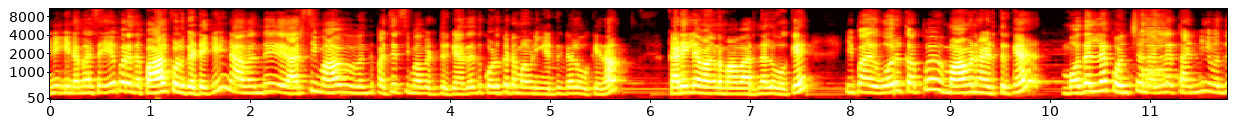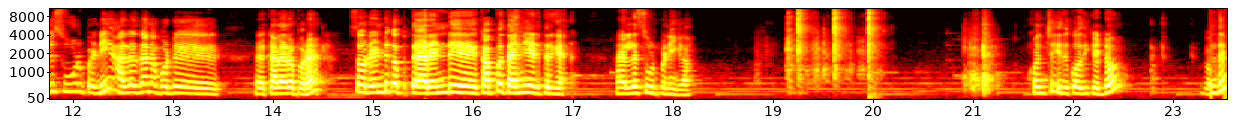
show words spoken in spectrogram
இன்னைக்கு நம்ம செய்ய போகிற இந்த பால் கொழுக்கட்டைக்கு நான் வந்து அரிசி மாவு வந்து பச்சரிசி மாவு எடுத்திருக்கேன். அதாவது கொழுக்கட்டை மாவு நீங்கள் எடுத்துக்கிட்டாலும் ஓகே தான். கடையில் வாங்கின மாவாக இருந்தாலும் ஓகே இப்போ ஒரு கப்பு மாவு நான் எடுத்திருக்கேன். முதல்ல கொஞ்சம் நல்ல தண்ணி வந்து சூடு பண்ணி அதை தான் நான் போட்டு கலர கிளற போகிறேன் ஸோ ரெண்டு கப் த- ரெண்டு கப்பு தண்ணி எடுத்திருக்கேன். நல்லா சூடு பண்ணிக்கலாம். கொஞ்சம் இது கொதிக்கட்டும். வந்து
